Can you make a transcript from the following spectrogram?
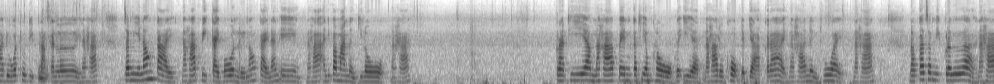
มาดูวัตถุดิบหลักกันเลยนะคะ จะมีน่องไก่นะคะ ปีกไก่บนหรือน่องไก่นั่นเองนะคะ อันนี้ประมาณ 1กิโลนะคะ กระเทียมนะคะ เป็นกระเทียมโขลกละเอียดนะคะ หรือโขลกหยาบๆก็ได้นะคะ 1 ถ้วยนะคะ แล้วก็จะมีเกลือนะคะ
